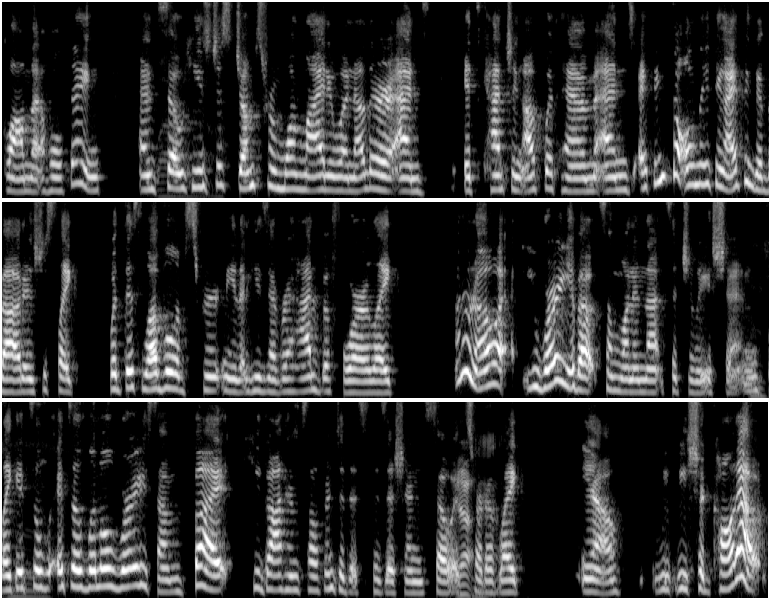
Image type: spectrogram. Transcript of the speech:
glom that whole thing. And so he's just jumps from one lie to another and it's catching up with him. And I think the only thing I think about is just like with this level of scrutiny that he's never had before, like, I don't know, you worry about someone in that situation. Like it's a Mhm. it's a little worrisome, but he got himself into this position. So it's Yeah. sort of like, you know, we, we should call it out.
